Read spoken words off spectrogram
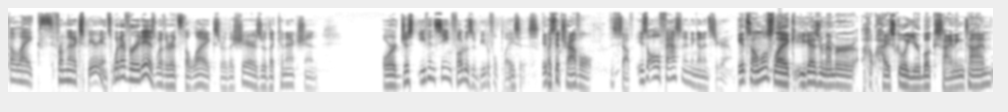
the likes from that experience, whatever it is, whether it's the likes or the shares or the connection, or just even seeing photos of beautiful places, like the travel stuff, is all fascinating on Instagram. It's almost like you guys remember high school yearbook signing time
